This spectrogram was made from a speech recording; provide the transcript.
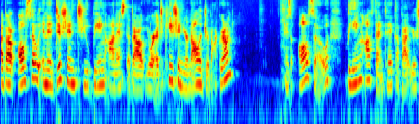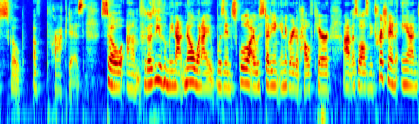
about also, in addition to being honest about your education, your knowledge, your background, is also being authentic about your scope of practice. So, um, for those of you who may not know, when I was in school, I was studying integrative healthcare um, as well as nutrition. And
